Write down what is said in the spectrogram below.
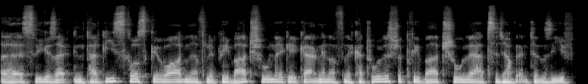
äh, ist wie gesagt in Paris groß geworden, auf eine Privatschule gegangen, auf eine katholische Privatschule, hat sich auch intensiv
